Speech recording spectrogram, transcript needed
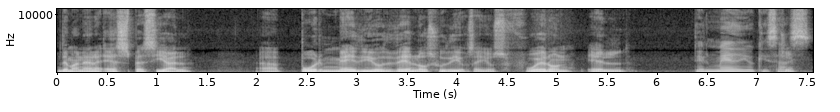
de manera especial, ah, por medio de los judíos. Ellos fueron el... El medio, quizás.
